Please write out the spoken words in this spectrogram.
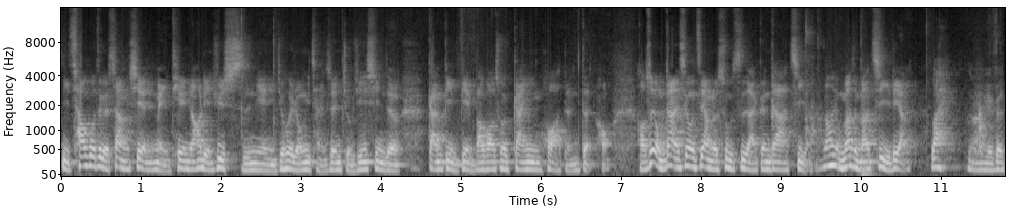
你超过这个上限，每天然后连续十年，你就会容易产生酒精性的肝病变，包括说肝硬化等等。吼，好，所以我们当然是用这样的数字来跟大家记啊。然后我们要怎么样计量？来，我们有个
